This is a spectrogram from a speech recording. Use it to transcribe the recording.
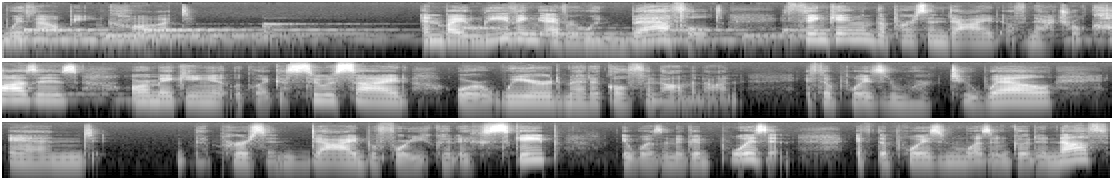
without being caught. And by leaving everyone baffled, thinking the person died of natural causes, or making it look like a suicide or a weird medical phenomenon. If the poison worked too well and the person died before you could escape, it wasn't a good poison. If the poison wasn't good enough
